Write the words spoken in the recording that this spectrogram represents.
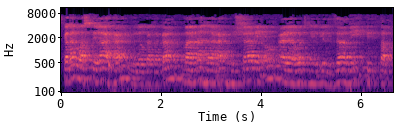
Sekarang wastilahan beliau katakan manaha anhu syari'u ala wajhi ilzami kitab.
